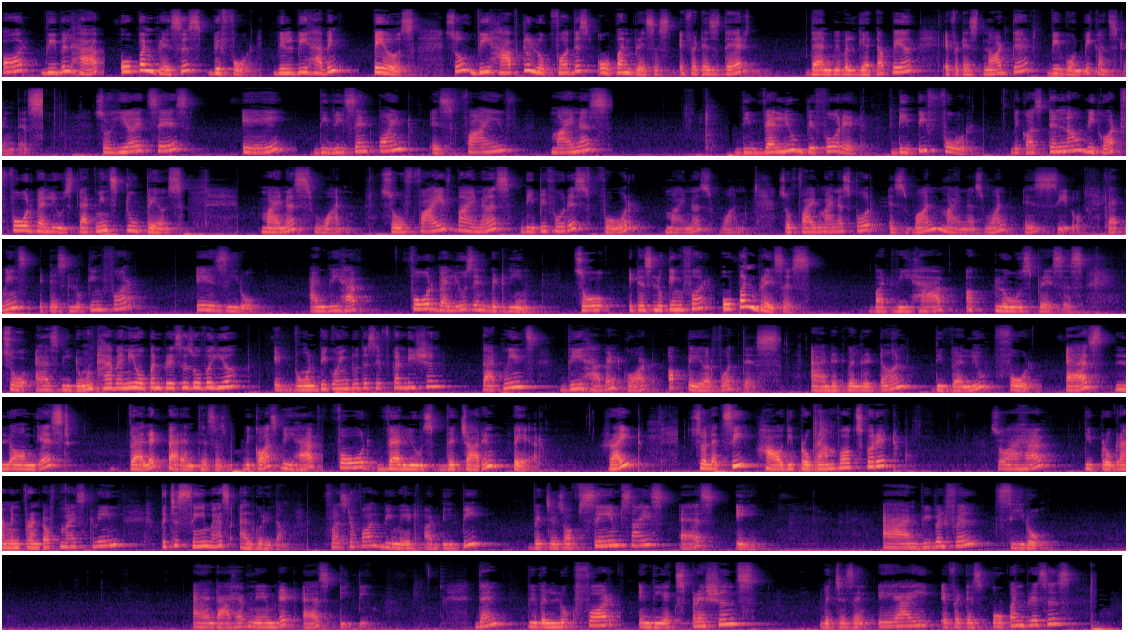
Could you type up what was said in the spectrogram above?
or we will have open braces before. We'll be having pairs. So we have to look for this open braces. If it is there, then we will get a pair. If it is not there, we won't be considering this. So here it says A, the recent point is 5 minus the value before it dp4 because till now we got four values that means two pairs minus 1. So 5 minus dp4 is 4 minus 1. So 5 minus 4 is 1 minus 1 is 0. That means it is looking for a0 and we have 4 values in between. So it is looking for open braces but we have a close braces. So as we don't have any open braces over here, it won't be going to this if condition. That means we haven't got a pair for this. And it will return the value 4 as longest valid parenthesis because we have four values which are in pair right? So let's see how the program works for it. So i have the program in front of my screen which is same as algorithm. First of all we made a dp which is of same size as a. And we will fill 0 and I have named it as dp. Then we will look for in the expressions which is in AI if it is open braces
